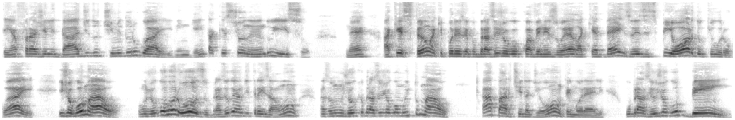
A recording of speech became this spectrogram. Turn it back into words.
tem a fragilidade do time do Uruguai. Ninguém está questionando isso. Né? A questão é que, por exemplo, o Brasil jogou com a Venezuela, que é 10 vezes pior do que o Uruguai, e jogou mal. Um jogo horroroso. O Brasil ganhou de 3 a 1 mas foi um jogo que o Brasil jogou muito mal. A partida de ontem, Morelli, o Brasil jogou bem.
